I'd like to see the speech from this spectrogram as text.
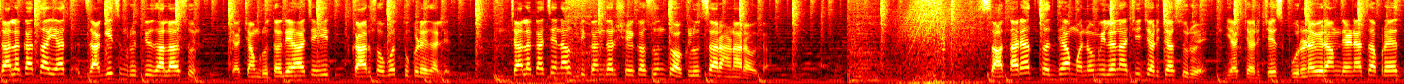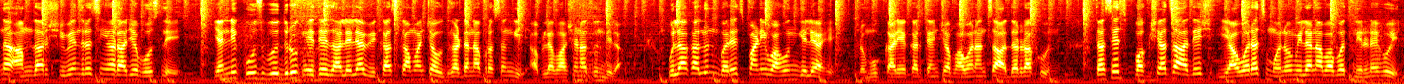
चालकाचा यात जागीच मृत्यू झाला असून त्याच्या मृतदेहाचेही कारसोबत तुकडे झालेत. चालकाचे नाव सिकंदर शेख असून तो अकलूजचा राहणारा होता. साताऱ्यात सध्या मनोमिलनाची चर्चा सुरू आहे. या चर्चेस पूर्णविराम देण्याचा प्रयत्न आमदार शिवेंद्रसिंह राजे भोसले यांनी कुसबुद्रुक येथे झालेल्या विकास कामांच्या उद्घाटनाप्रसंगी आपल्या भाषणातून दिला. पुलाखालून बरेच पाणी वाहून गेले आहे. प्रमुख कार्यकर्त्यांच्या भावनांचा आदर राखून तसेच पक्षाचा आदेश यावरच मनोमिलनाबाबत निर्णय होईल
